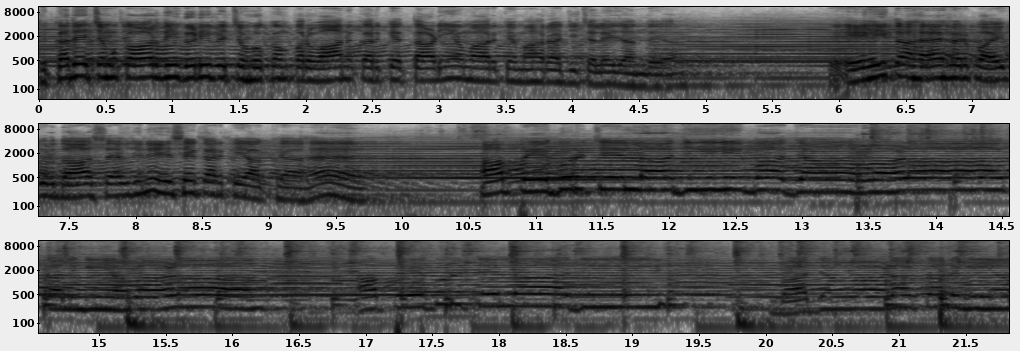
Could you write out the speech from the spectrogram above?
ਤੇ ਕਦੇ ਚਮਕੌਰ ਦੀ ਗੜੀ ਵਿੱਚ ਹੁਕਮ ਪ੍ਰਵਾਨ ਕਰਕੇ ਤਾੜੀਆਂ ਮਾਰ ਕੇ ਮਹਾਰਾਜ ਜੀ ਚਲੇ ਜਾਂਦੇ ਆ। ਤੇ ਇਹੀ ਤਾਂ ਹੈ ਫਿਰ ਭਾਈ ਗੁਰਦਾਸ ਸਾਹਿਬ ਜੀ ਨੇ ਇਸੇ ਕਰਕੇ ਆਖਿਆ ਹੈ, ਆਪੇ ਗੁਰ ਚੇਲਾ ਜੀ ਬਾਜਾਂ ਵਾਲਾ, ਕਲਗੀਆਂ ਵਾਲਾ, ਆਪੇ ਗੁਰ ਚੇਲਾ ਜੀ ਬਾਜਾਂ ਵਾਲਾ, ਕਲਗੀਆਂ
